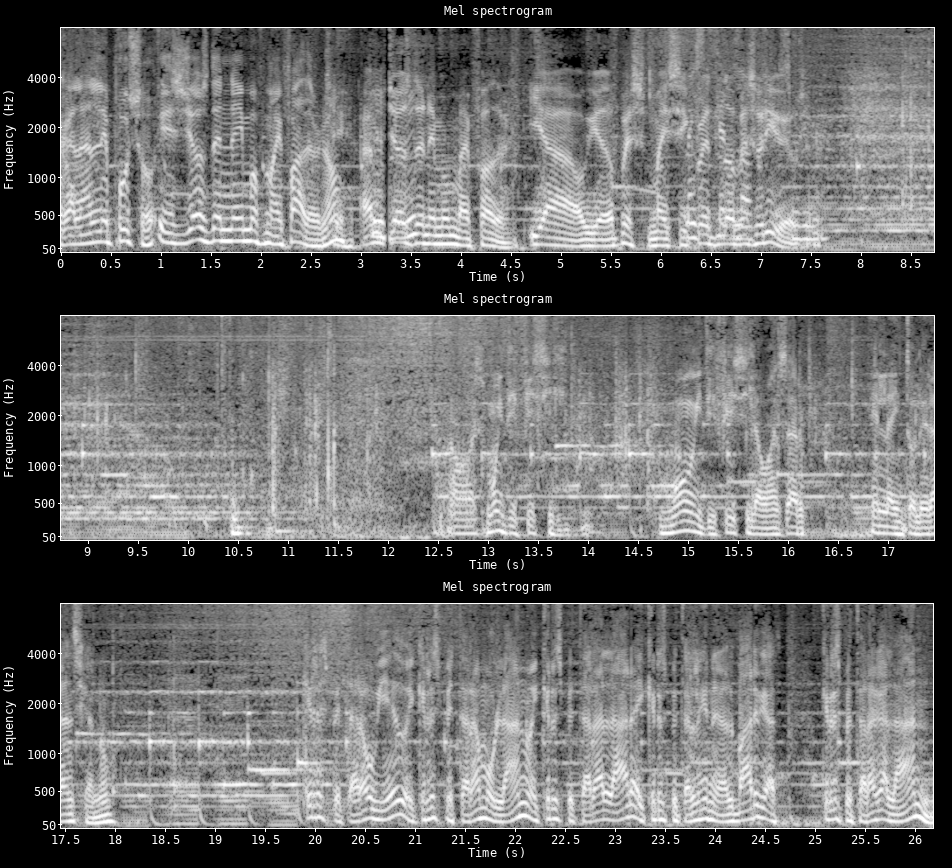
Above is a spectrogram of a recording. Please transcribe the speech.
A Galán le puso, It's just the name of my father, ¿no? Sí, I'm just the name of my father. Y a Oviedo, pues, My Secret, Secret Love, Love es Uribe. es o sea. Uribe. No, es muy difícil. Muy difícil avanzar en la intolerancia, ¿no? Hay que respetar a Oviedo, hay que respetar a Molano, hay que respetar a Lara, hay que respetar al general Vargas, hay que respetar a Galán.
